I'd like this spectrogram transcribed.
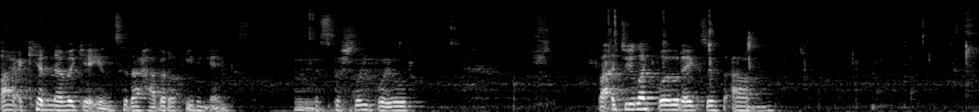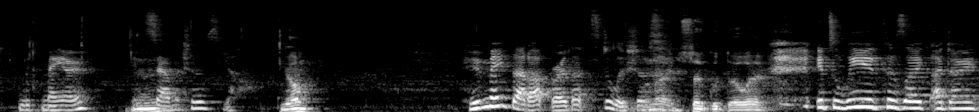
I I can never get into the habit of eating eggs, especially boiled. But I do like boiled eggs with um with mayo in mm. sandwiches. Yeah. Yum. Who made that up, bro? That's delicious. No, it's so good though, eh? It's weird because like I don't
